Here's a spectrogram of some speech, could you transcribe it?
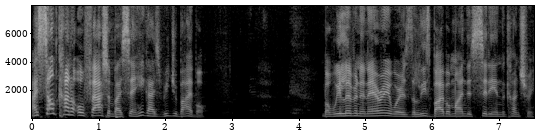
I sound kind of old fashioned by saying, hey guys, read your Bible. But we live in an area where it's the least Bible minded city in the country.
